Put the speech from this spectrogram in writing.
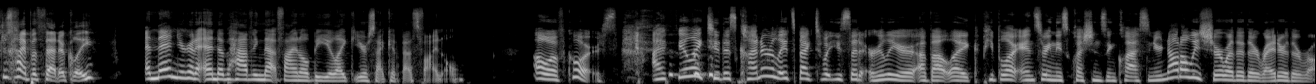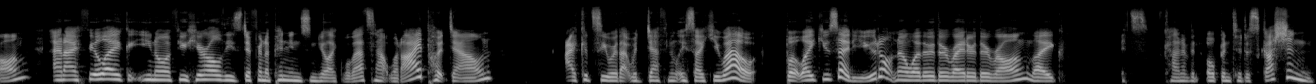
just hypothetically. And then you're going to end up having that final be like your second best final. Oh, of course. I feel like too this kind of relates back to what you said earlier about like people are answering these questions in class and you're not always sure whether they're right or they're wrong. And I feel like, you know, if you hear all these different opinions and you're like, "Well, that's not what I put down." I could see where that would definitely psych you out. But like you said, you don't know whether they're right or they're wrong. Like it's kind of an open to discussion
